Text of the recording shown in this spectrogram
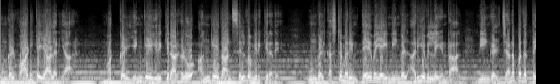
உங்கள் வாடிக்கையாளர் யார்? மக்கள் எங்கே இருக்கிறார்களோ அங்கேதான் செல்வம் இருக்கிறது. உங்கள் கஸ்டமரின் தேவையை நீங்கள் அறியவில்லை என்றால் நீங்கள் ஜனபதத்தை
